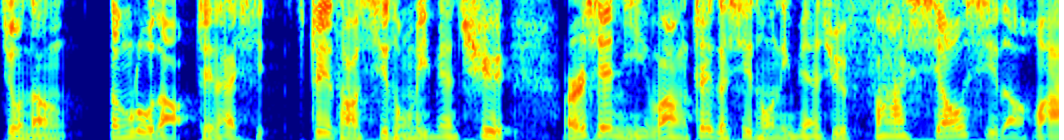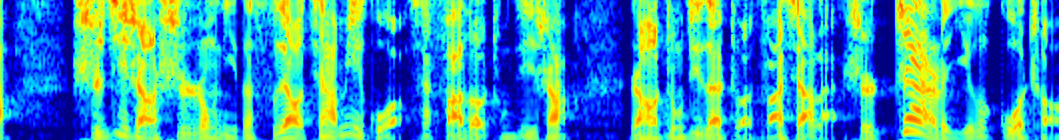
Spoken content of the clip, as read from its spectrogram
就能登录到这台系这套系统里面去，而且你往这个系统里面去发消息的话，实际上是用你的私钥加密过才发到中继上，然后中继再转发下来，是这样的一个过程。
